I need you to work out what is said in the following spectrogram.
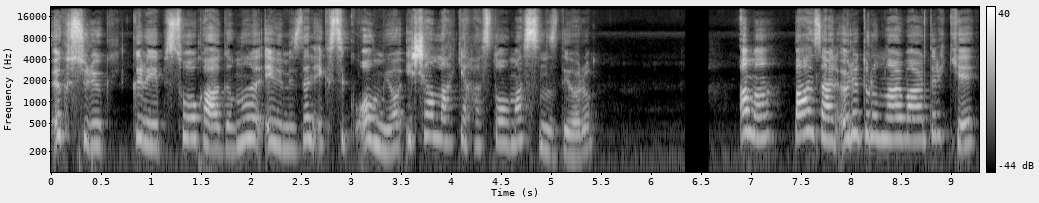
Öksürük, grip, soğuk algınlığı evimizden eksik olmuyor. İnşallah ki hasta olmazsınız diyorum. Ama bazen öyle durumlar vardır ki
